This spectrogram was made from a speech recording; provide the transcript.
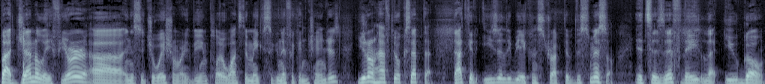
But generally, if you're uh, in a situation where the employer wants to make significant changes, you don't have to accept that. That could easily be a constructive dismissal. It's as if they let you go.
